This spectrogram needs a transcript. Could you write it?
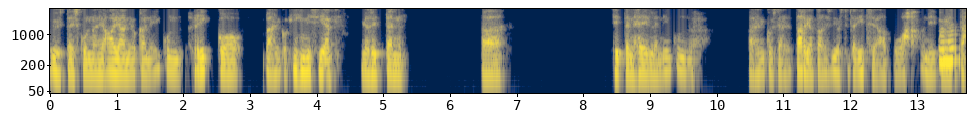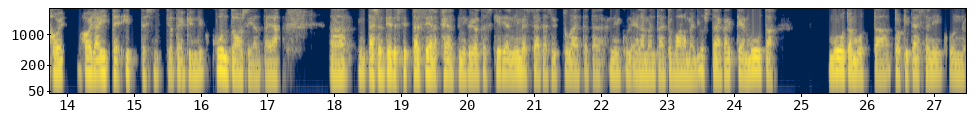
yhteiskunnan ja ajan, joka niin kuin rikkoo vähän niin kuin ihmisiä ja sitten, ää, sitten heille niin kuin vähän niin kuin se tarjotaan just sitä itseapua, niin kuin, mm-hmm. että hoida itse itsesi nyt jotenkin niin kuntoon sieltä. Ja, ää, tässä on tietysti tämä self-help, niin jo tässä kirjan nimessä, ja tässä nyt tulee tätä niin kuin elämäntaitovalmennusta ja kaikkea muuta, muuta, mutta toki tässä niin kuin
